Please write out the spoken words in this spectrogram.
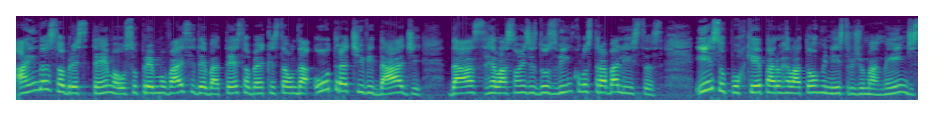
Ainda sobre esse tema, o Supremo vai se debater sobre a questão da ultratividade das relações e dos vínculos trabalhistas. Isso porque, para o relator ministro Gilmar Mendes,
